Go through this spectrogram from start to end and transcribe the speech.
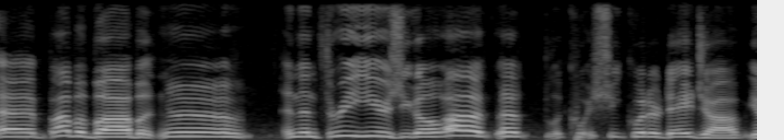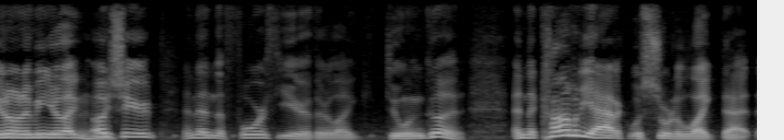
uh, blah blah blah, but uh, and then three years you go, oh, uh, she quit her day job. You know what I mean? You're like, oh, so you're, and then the fourth year they're like doing good. And the comedy addict was sort of like that.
